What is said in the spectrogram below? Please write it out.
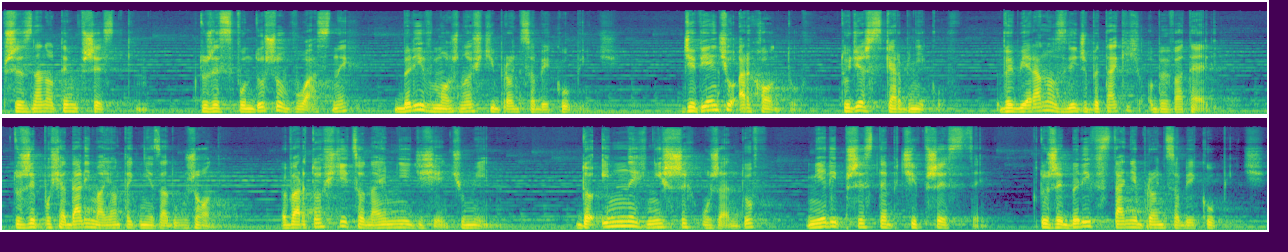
przyznano tym wszystkim, którzy z funduszów własnych byli w możności broń sobie kupić. Dziewięciu archontów, tudzież skarbników, wybierano z liczby takich obywateli, którzy posiadali majątek niezadłużony, wartości co najmniej 10 min. Do innych niższych urzędów mieli przystęp ci wszyscy, którzy byli w stanie broń sobie kupić.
